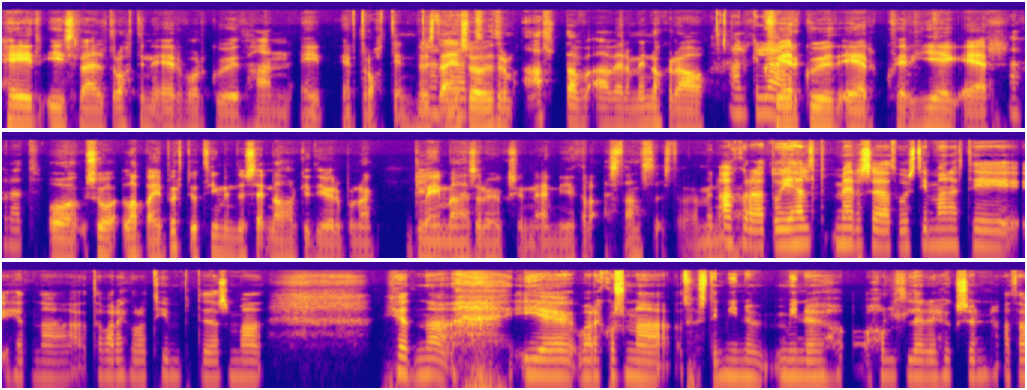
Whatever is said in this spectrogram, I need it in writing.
að að að heyr Ísrael, drottin er vor Guð, hann er drottin. Þú veist, eins og við þurfum alltaf að vera að minna okkur á algjörlega, hver Guð er, hver ég er. Akkurat. Og svo labba ég burtu og tímyndu senna þá get ég verið búin að gleyma þessari hugsun en ég þarf að stanslust að vera að á Akkurat og ég held meira að segja þú veist ég man eftir hérna það var eitthvað á tímabundið sem að hérna ég var eitthvað svona þú veist í mínu, mínu holdlegri hugsun að þá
